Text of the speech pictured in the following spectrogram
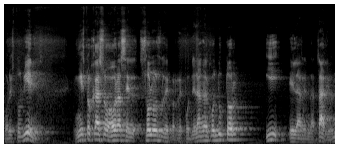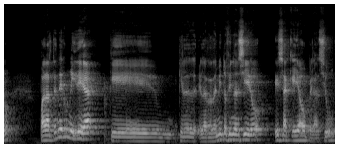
por estos bienes. En estos casos ahora solo le corresponderán al conductor y el arrendatario. ¿no? Para tener una idea, que, el, arrendamiento financiero es aquella operación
